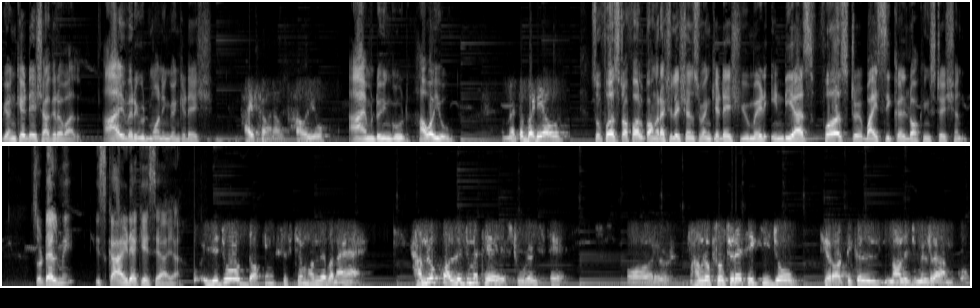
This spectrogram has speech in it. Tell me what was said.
Venkatesh Agarwal. Hi very good morning Venkatesh. Hi Saurabh are you I am doing good how are you मैं तो बढ़िया हूँ So first of all, congratulations, Venkatesh. You made India's first bicycle docking station. So tell me, इसका आइडिया कैसे आया ये जो डॉकिंग सिस्टम हमने बनाया है हम लोग कॉलेज में थे स्टूडेंट्स थे और हम लोग सोच रहे थे कि जो थियोरटिकल नॉलेज मिल रहा है हमको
